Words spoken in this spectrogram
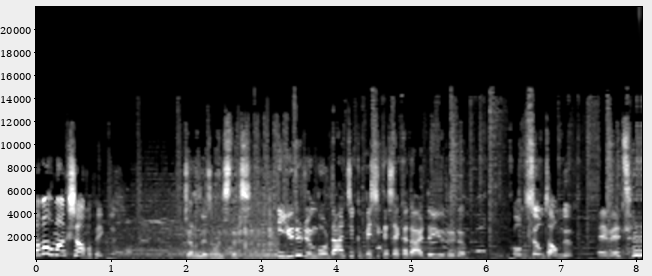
Sabah mı akşam mı peki? Canım ne zaman isterse. Yürürüm buradan çıkıp Beşiktaş'a kadar da yürürüm. Kondisyonum tam diyor. Evet.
